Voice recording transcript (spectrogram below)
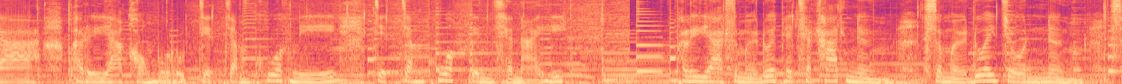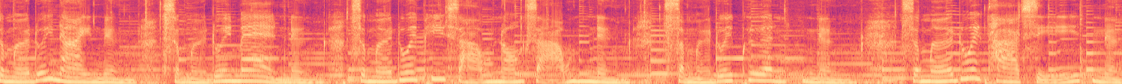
ดาภรรยาของบุรุษเจ็ดจำพวกนี้เจ็ดจำพวกเป็นไฉนภรรยาเสมอด้วยเพชฌฆาตหนึ่งเสมอด้วยโจรหนึ่งเสมอด้วยนายหนึ่งเสมอด้วยแม่หนึ่งเสมอด้วยพี่สาวน้องสาวหนึ่งเสมอด้วยเพื่อนหนึ่งเสมอด้วยทาสีหนึ่ง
